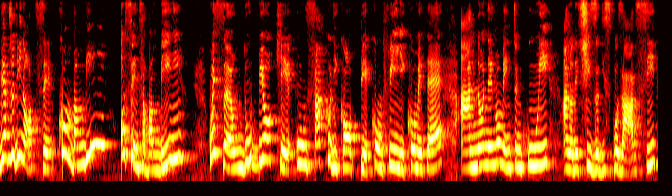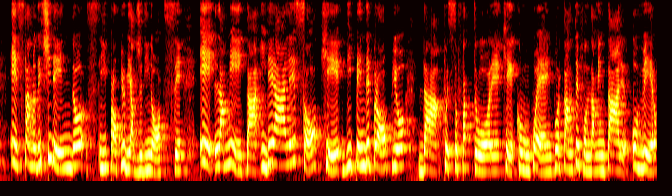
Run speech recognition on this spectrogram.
Viaggio di nozze con bambini o senza bambini? Questo è un dubbio che un sacco di coppie con figli come te hanno nel momento in cui hanno deciso di sposarsi e stanno decidendo il proprio viaggio di nozze. E la meta ideale so che dipende proprio da questo fattore che comunque è importante e fondamentale ovvero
